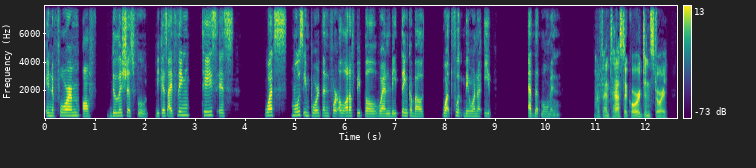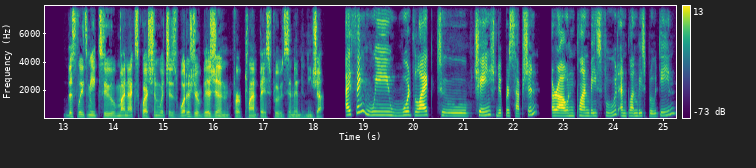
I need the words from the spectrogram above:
in the form of delicious food because I think taste is what's most important for a lot of people when they think about what food they want to eat at that moment. What a fantastic origin story. This leads me to my next question, which is what is your vision for plant based foods in Indonesia? I think we would like to change the perception around plant based food and plant based protein.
